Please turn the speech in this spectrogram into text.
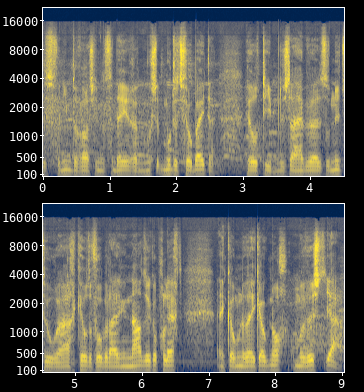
is voor niemand of verdedigen moet het veel beter. Heel team. Dus daar hebben we tot nu toe eigenlijk heel de voorbereiding nadruk op gelegd. En komende week ook nog. Onbewust, ja,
